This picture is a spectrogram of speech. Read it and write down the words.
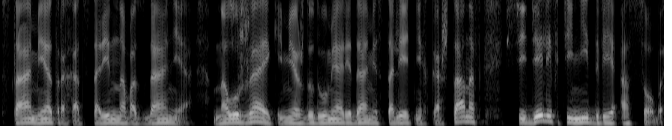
В ста метрах от старинного здания, на лужайке между двумя рядами столетних каштанов, сидели в тени две особы.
